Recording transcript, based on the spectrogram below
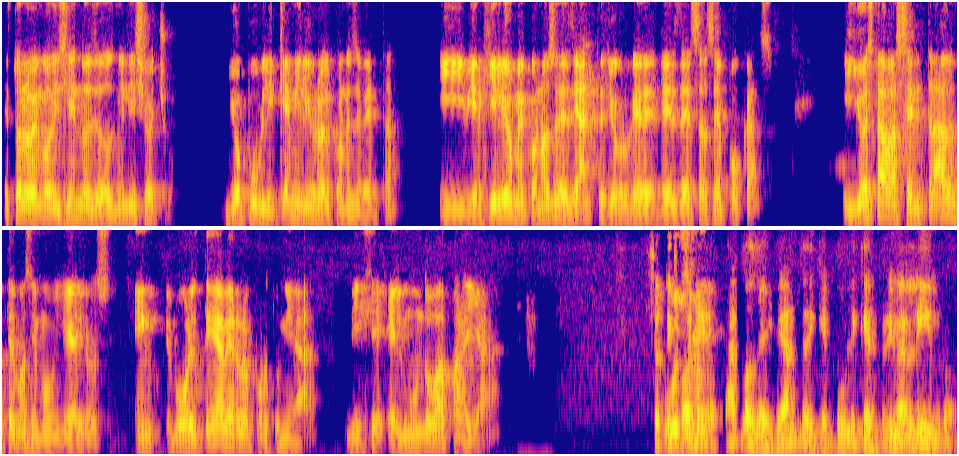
Esto lo vengo diciendo desde 2018. Yo publiqué mi libro Halcones de Venta y Virgilio me conoce desde antes, yo creo que desde esas épocas. Y yo estaba centrado en temas inmobiliarios, en, volteé a ver la oportunidad, dije, el mundo va para allá. Yo te conozco, desde antes de que publique el primer libro.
